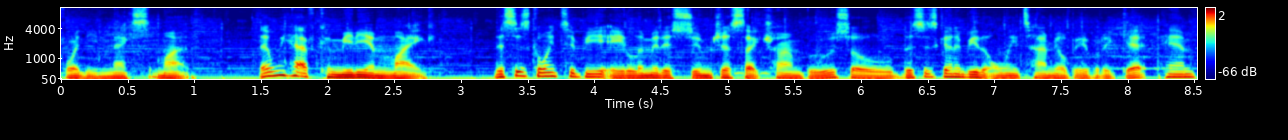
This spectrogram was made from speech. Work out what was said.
for the next month. Then we have Comedian Mike. This is going to be a limited Tsum just like Charm Boo, so this is going to be the only time you'll be able to get him,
